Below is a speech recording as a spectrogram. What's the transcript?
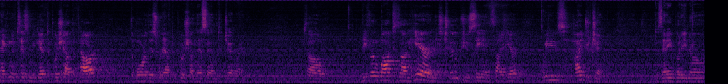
magnetism you get to push out the power, the more this would have to push on this end to generate. So these little boxes on here and these tubes you see inside here, we use hydrogen. Does anybody know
